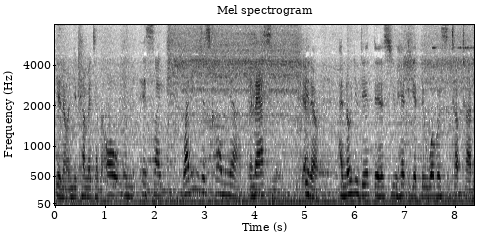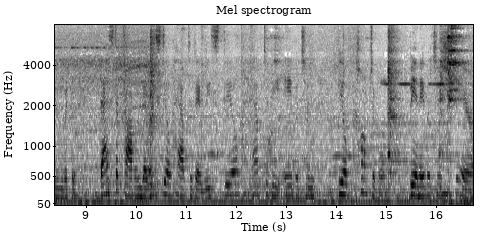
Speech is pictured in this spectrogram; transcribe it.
you know, and you come and tell me, oh, and it's like, why didn't you just call me up and ask me? Yeah. You know, I know you did this. You had to get through. What was the tough time you went through? That's the problem that we still have today. We still have to be able to feel comfortable being able to share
